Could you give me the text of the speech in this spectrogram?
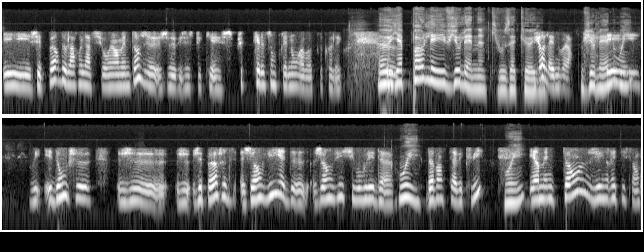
Et j'ai peur de la relation. Et en même temps, je, je, j'expliquais, je plus quel est son prénom à votre collègue. Euh, Il y a Paul et Violaine qui vous accueillent. Violaine, voilà. Violaine, et, oui. oui. Et donc, je, je, je- j'ai peur. je- j'ai envie de, j'ai envie, si vous voulez, Oui, d'avancer avec lui. oui. Et en même temps, j'ai une réticence.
